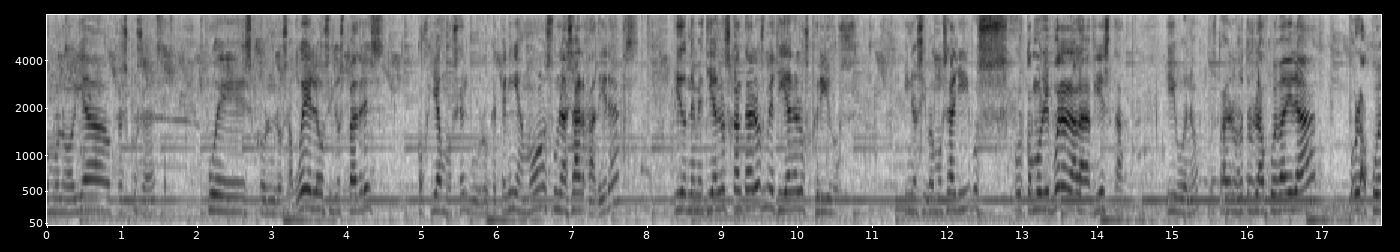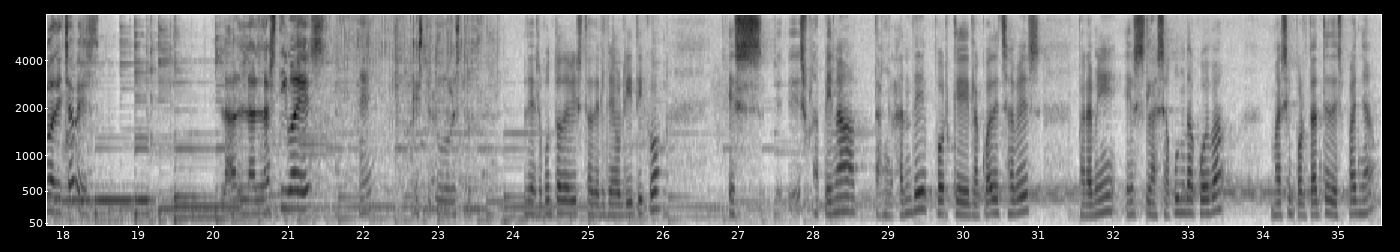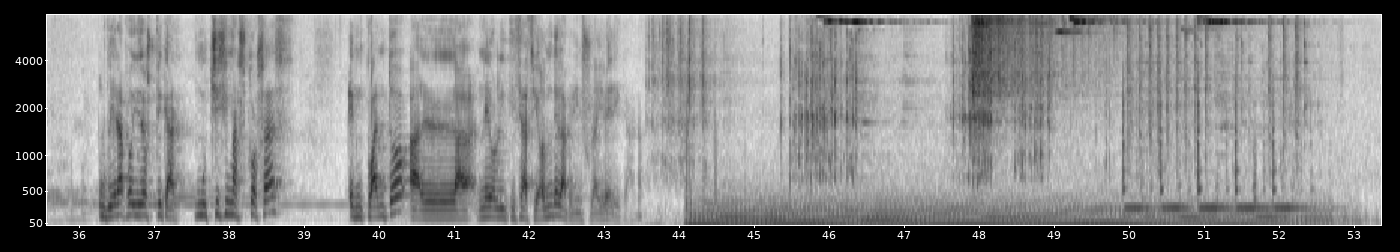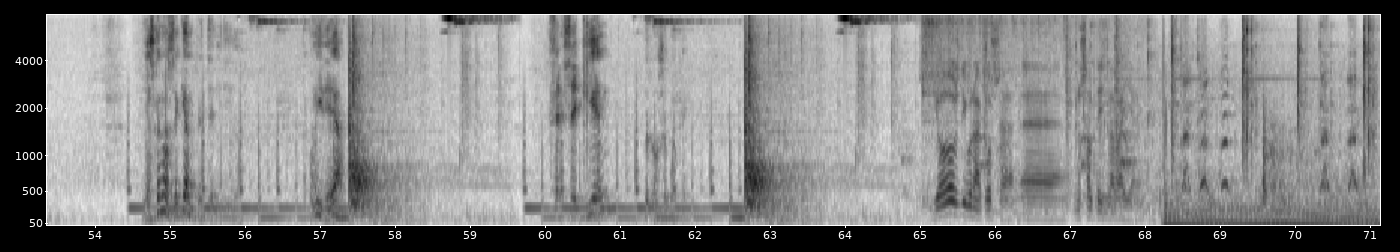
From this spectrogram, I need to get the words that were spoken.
como no había otras cosas, pues con los abuelos y los padres cogíamos el burro que teníamos, unas argaderas, y donde metían los cántaros metían a los críos. Y nos íbamos allí pues, pues como si fuera la fiesta. Y bueno, pues para nosotros la cueva era por la cueva de Chávez. La, la lástima es ¿eh? que esté todo destrozado. Desde el punto de vista del neolítico, es, una pena tan grande porque la cueva de Chávez para mí es la segunda cueva más importante de España. Hubiera podido explicar muchísimas cosas en cuanto a la neolitización de la península ibérica. ¿no? Yo es que no sé qué han pretendido. No tengo ni idea. Sé, quién, pero no sé por qué. Jo us dic una cosa, eh, no salteix la valla. Eh?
